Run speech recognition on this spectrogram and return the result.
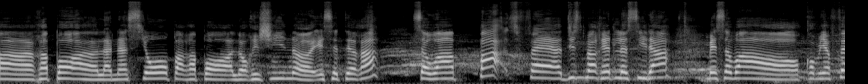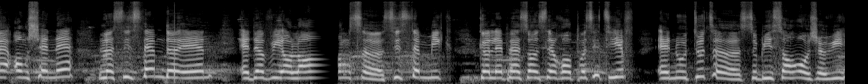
par rapport à la nation, par rapport à l'origine, euh, etc., ça va pas faire disparaître le sida, mais ça va, euh, comment faire enchaîner le système de haine et de violence euh, systémique que les personnes séropositives et nous toutes subissons aujourd'hui.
